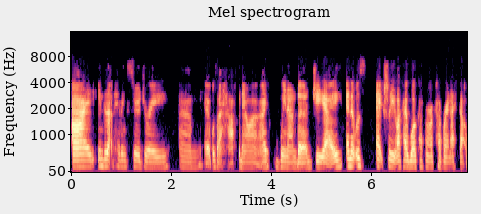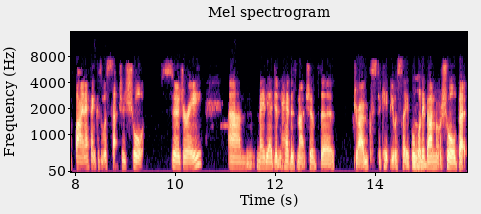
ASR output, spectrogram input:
I ended up having surgery. Um, it was like half an hour. I went under GA and it was actually like I woke up in recovery and I felt fine. I think because it was such a short surgery. Um, maybe I didn't have as much of the drugs to keep you asleep or mm. whatever. I'm not sure. But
